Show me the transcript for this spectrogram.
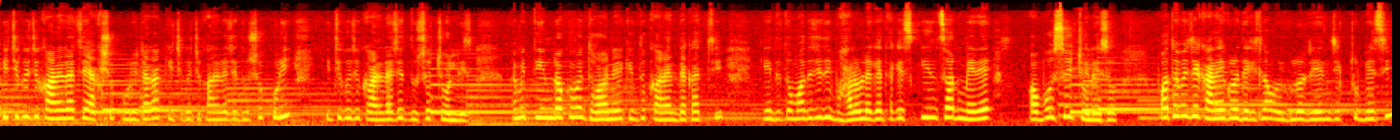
কিছু কিছু কানের আছে একশো কুড়ি টাকা, কিছু কিছু কানের আছে দুশো কুড়ি, কিছু কিছু কানের আছে দুশো চল্লিশ। আমি তিন রকমের ধরনের কিন্তু কানের দেখাচ্ছি। কিন্তু তোমাদের যদি ভালো লেগে থাকে স্ক্রিনশট মেরে অবশ্যই চলে এসো। প্রথমে যে কানেরগুলো দেখেছিলাম ওইগুলোর রেঞ্জ একটু বেশি,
